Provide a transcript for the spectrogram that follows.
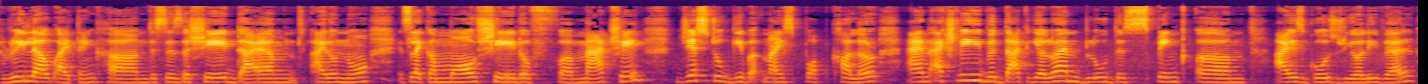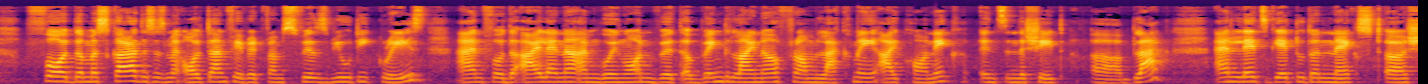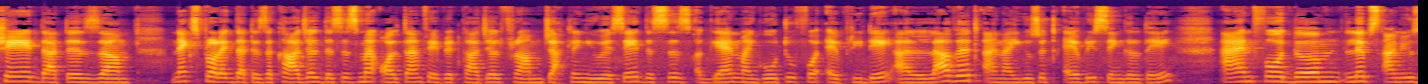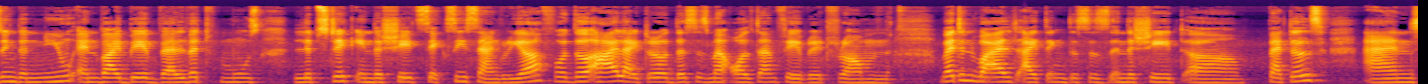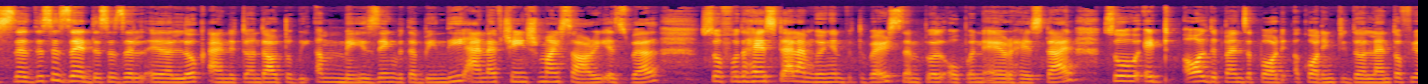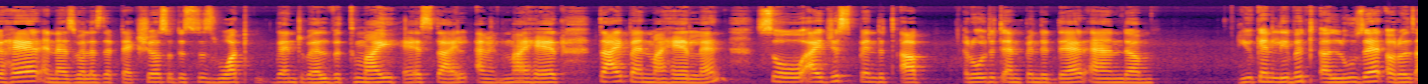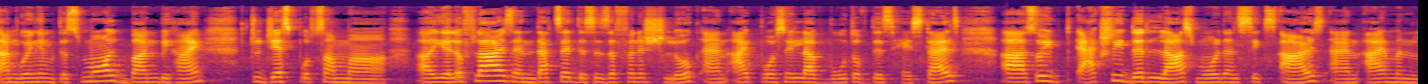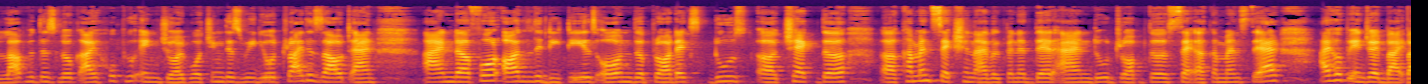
Relove, I think. Um, this is the shade I am, I don't know, it's like a mauve shade of uh, matte shade just to give a nice pop color. And actually with that yellow and blue, this pink um, eyes goes really well. For the mascara, this is my all-time favorite from Swiss Beauty Craze. And for the eyeliner, I'm going on with a winged liner from Lakme Eyeconic. It's in the shade uh, black. And let's get to the next uh, shade that is um, next product that is the kajal. This is my all-time favorite kajal from Jaquline USA this is again my go-to for every day. I love it and I use it every single day. And for the um, lips I'm using the new NY Bae Velvet Mousse lipstick in the shade Sexy Sangria. For the highlighter this is my all-time favorite from Wet and Wild. I think this is in the shade uh, petals and so this is it. This is a, look and it turned out to be amazing with a bindi and I've changed my sari as well. So for the hairstyle I'm going in with very simple open air hairstyle. So it all depends upon according to the length of your hair and as well as the texture. So this is what went well with my hairstyle I mean my hair type and my hair length. So I just pinned it up rolled it and pinned it there and um, you can leave it uh, a looser or else i'm going in with a small bun behind to just put some uh, uh, yellow flowers and that's it. This is the finished look and i personally love both of these hairstyles. Uh, so it actually did last more than six hours and i'm in love with this look. I hope you enjoyed watching this video. Try this out and and uh, for all the details on the products do uh, check the uh, comment section. I will pin it there and do drop the comments there. I hope you enjoyed. Bye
